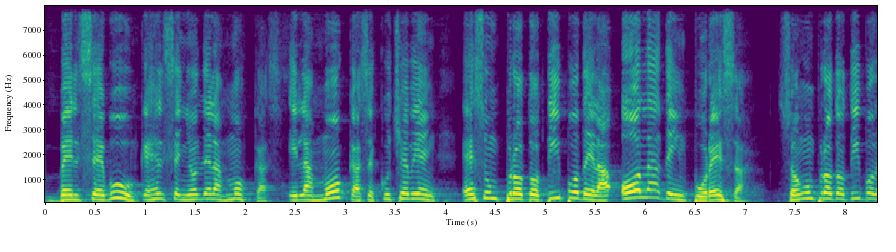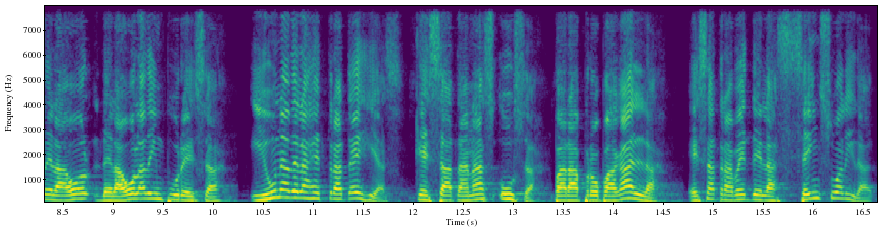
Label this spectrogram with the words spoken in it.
Belcebú, que es el señor de las moscas, y las moscas, escuche bien, es un prototipo de la ola de impureza. Son un prototipo de la, ola de impureza. Y una de las estrategias que Satanás usa para propagarla es a través de la sensualidad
